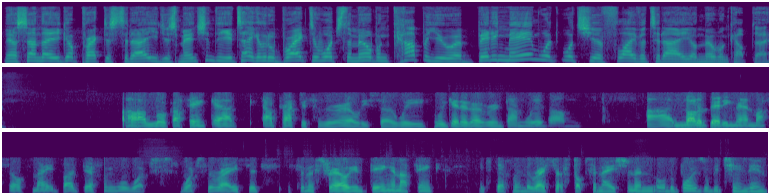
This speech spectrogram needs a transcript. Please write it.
Now, Sunday, you got practice today. You just mentioned. Do you take a little break to watch the Melbourne Cup? Are you a betting man? What What's your flavour today on Melbourne Cup Day? Uh, look, I think our our practices are early, so we, we get it over and done with. Um, uh, not a betting man myself, mate, but definitely will watch watch the race. It's it's an Australian thing, and I think it's definitely the race that stops the nation, and all the boys will be tuned in.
